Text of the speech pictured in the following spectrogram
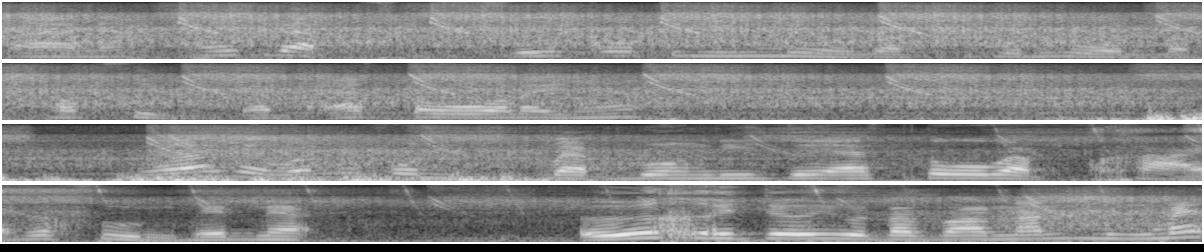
แต่เนะให้แบบซื้อโปรตีนหมูแบบคุณโหดแบบท็อกซิกแบบแอสโตอะไรเงี้ยแล้วถ้าเกิดว่ามีคนแบบดวงดีเจอแอสโตแบบขายสักศูนย์เพชรเนี่ย เออเคยเจออยู่แต่ตอนนั้นมึงไม่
